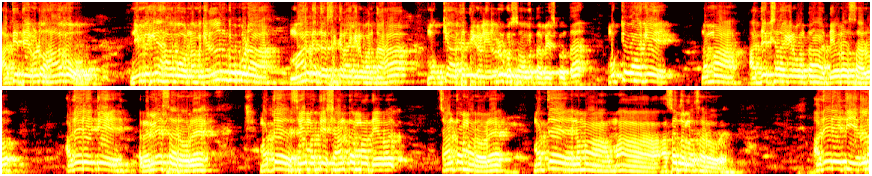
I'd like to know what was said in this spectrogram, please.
ಅತಿಥಿಗಳು ಹಾಗೂ ನಿಮಗೆ ಹಾಗೂ ನಮಗೆಲ್ಲರಿಗೂ ಕೂಡ ಮಾರ್ಗದರ್ಶಕರಾಗಿರುವಂತಹ ಮುಖ್ಯ ಅತಿಥಿಗಳು ಎಲ್ರಿಗೂ ಸ್ವಾಗತ ಬಯಸ್ಕೊಂತ ಮುಖ್ಯವಾಗಿ ನಮ್ಮ ಅಧ್ಯಕ್ಷರಾಗಿರುವಂತಹ ದೇವರಾಜ್ ಸಾರು, ಅದೇ ರೀತಿ ರಮೇಶ್ ಸರ್ ಅವರೇ, ಮತ್ತೆ ಶ್ರೀಮತಿ ಶಾಂತಮ್ಮ ದೇವರಾಜ್ ಶಾಂತಮ್ಮರವರೇ ಮತ್ತೆ ನಮ್ಮ ಅಸದುಲ್ಲಾ ಸರ್ ಅವರೇ. ಅದೇ ರೀತಿ ಎಲ್ಲ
